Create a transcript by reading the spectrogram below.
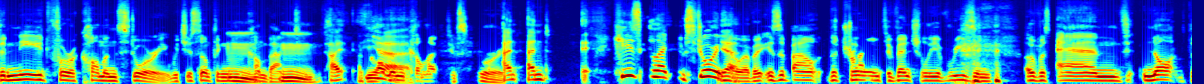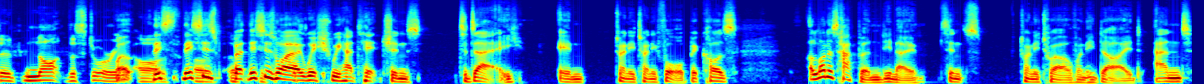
the need for a common story, which is something mm, we come back mm. to. I, a yeah. common collective story. And and his collective story, yeah. however, is about the triumph eventually of reason over and not the not the story well, of this this of, is of, but this is why I wish we had Hitchens today in 2024 because a lot has happened, you know, since 2012 when he died. And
